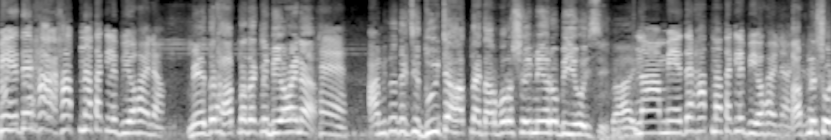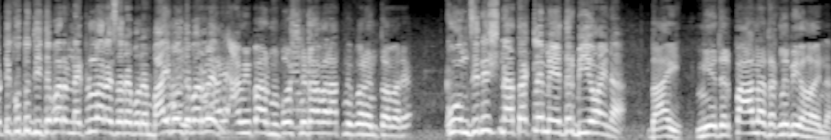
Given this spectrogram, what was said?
মেয়েদের হাত না থাকলে বিয়ে হয় না। মেয়েদের হাত না থাকলে বিয়ে হয় না? হ্যাঁ। আমি তো দেখছি দুইটা হাত নাই তারপরে সেই মেয়েরও বিয়ে হয়েছে। না মেয়েদের হাত না থাকলে বিয়ে হয় না। আপনি সঠিক উত্তর দিতে পারেন না একটু লড়াই সরে বলেন। ভাই বলতে পারবেন? আমি পারব প্রশ্নটা আবার আপনি করেন তো আমারে। কোন জিনিস না থাকলে মেয়েদের বিয়ে হয় না? ভাই মেয়েদের পা না থাকলে বিয়ে হয় না।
